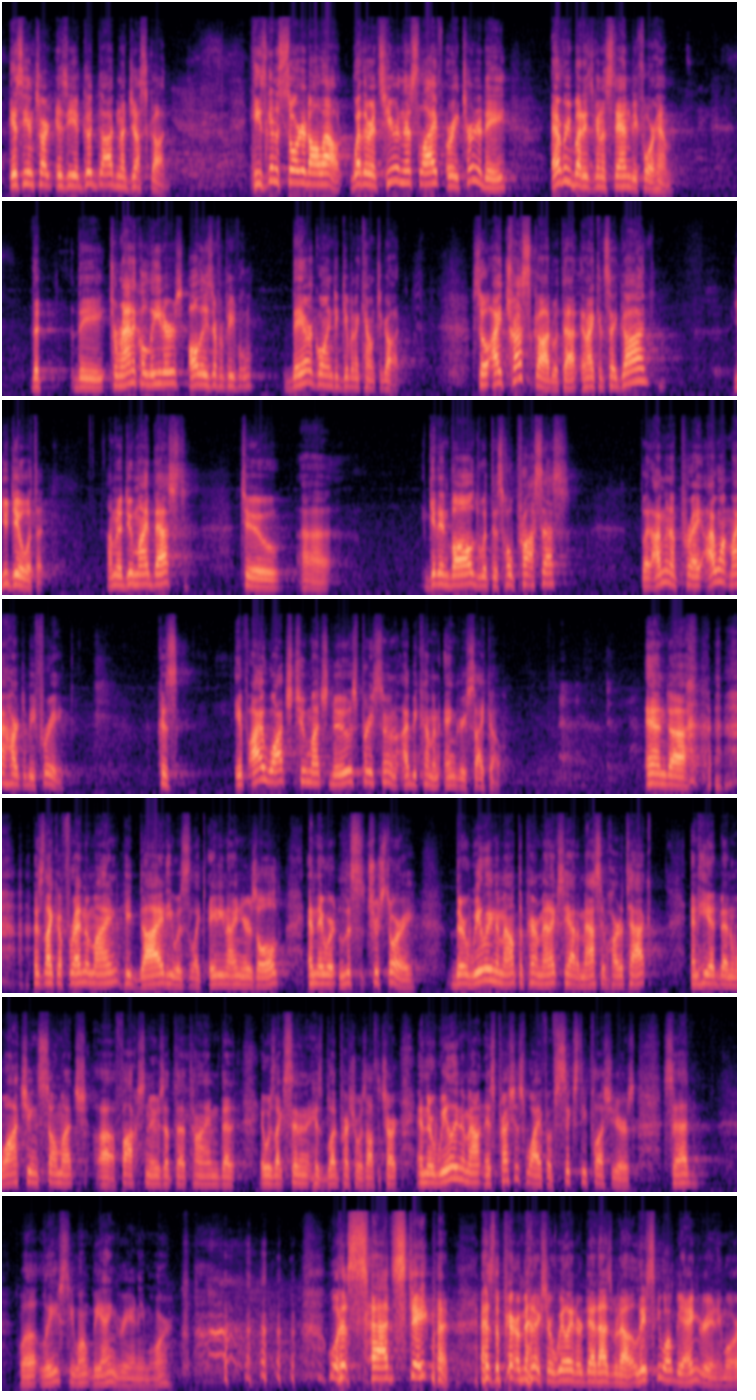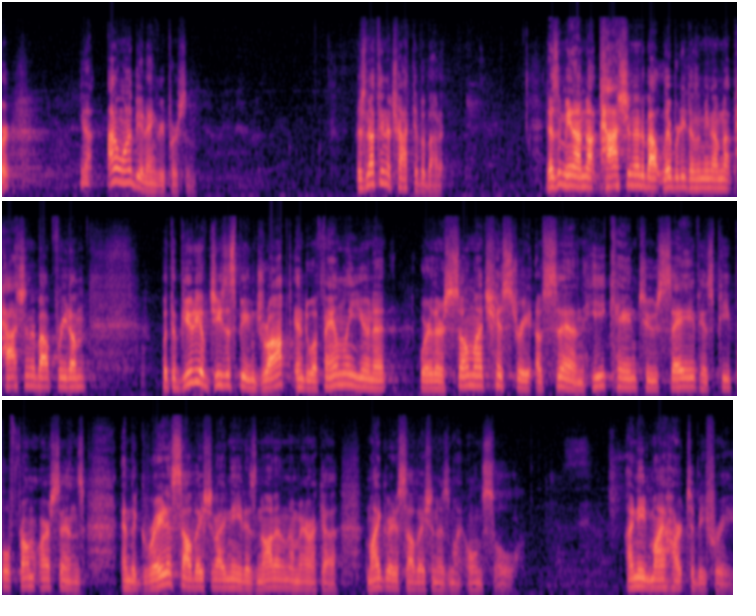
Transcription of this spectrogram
Is he in charge? Is he a good God and a just God? He's going to sort it all out. Whether it's here in this life or eternity, everybody's going to stand before him. The, the tyrannical leaders, all these different people, they are going to give an account to God. So I trust God with that, and I can say, God, you deal with it. I'm going to do my best to uh, get involved with this whole process, but I'm going to pray. I want my heart to be free. Because if I watch too much news, pretty soon I become an angry psycho. And uh, it's like a friend of mine, he died, he was like 89 years old, and they were, this is a true story, they're wheeling him out, the paramedics. He had a massive heart attack, and he had been watching so much uh, Fox News at that time that it was like sitting, his blood pressure was off the chart. And they're wheeling him out, and his precious wife of 60 plus years said, Well, at least he won't be angry anymore. what a sad statement as the paramedics are wheeling her dead husband out. At least he won't be angry anymore. You know, I don't want to be an angry person. There's nothing attractive about it. Doesn't mean I'm not passionate about liberty, doesn't mean I'm not passionate about freedom. But the beauty of Jesus being dropped into a family unit where there's so much history of sin, he came to save his people from our sins. And the greatest salvation I need is not in America. My greatest salvation is my own soul. I need my heart to be free.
